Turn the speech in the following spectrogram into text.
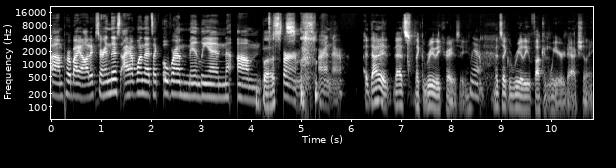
um, probiotics are in this. I have one that's like over a million um, Busts. sperms are in there. That is, that's like really crazy. Yeah, That's like really fucking weird, actually.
